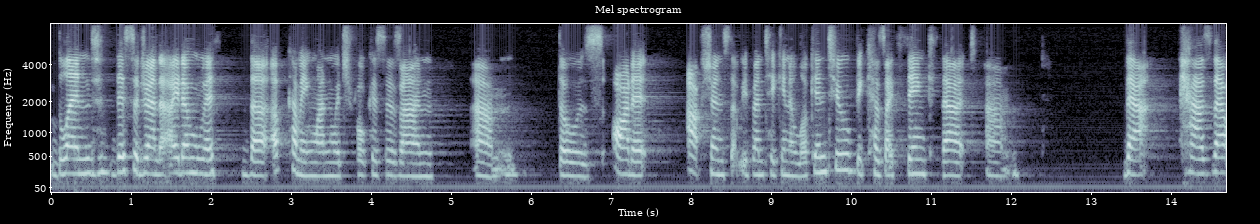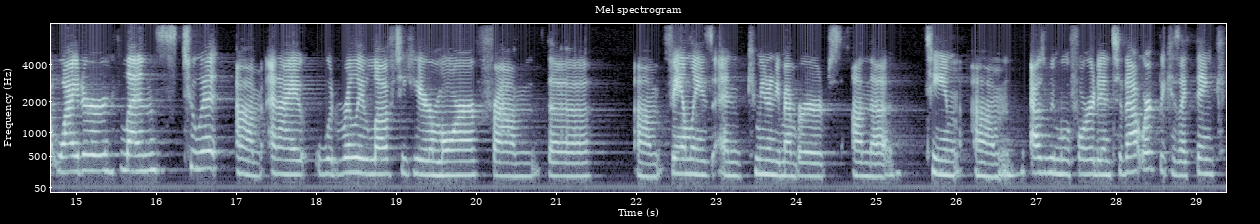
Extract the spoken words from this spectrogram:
blend this agenda item with the upcoming one, which focuses on um, those audit options that we've been taking a look into, because I think that um, that has that wider lens to it. Um, and I would really love to hear more from the um, families and community members on the team um, as we move forward into that work, because I think,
